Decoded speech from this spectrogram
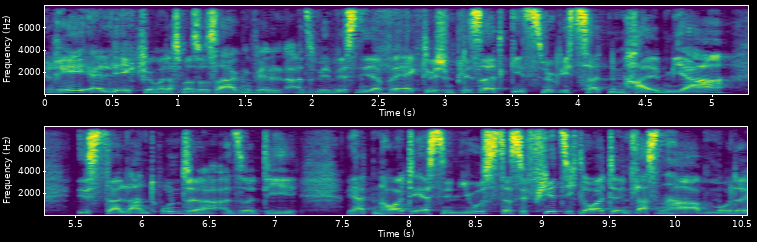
Reh erlegt, wenn man das mal so sagen will. Also wir wissen ja, bei Activision Blizzard geht es wirklich seit einem halben Jahr, ist da Land unter. Also die, wir hatten heute erst die News, dass sie 40 Leute entlassen haben oder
